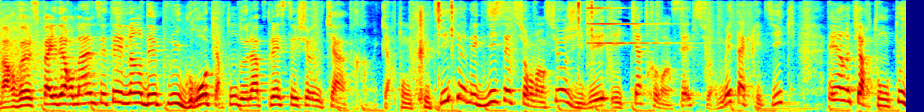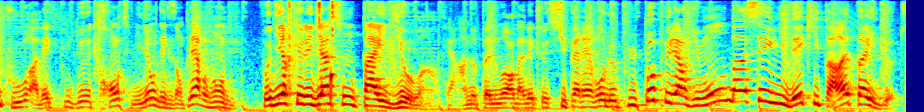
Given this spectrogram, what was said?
Marvel Spider-Man, c'était l'un des plus gros cartons de la PlayStation 4. Un carton critique avec 17 sur 20 sur JV et 87 sur Metacritic, et un carton tout court avec plus de 30 millions d'exemplaires vendus. Faut dire que les gars sont pas idiots, hein. faire un open world avec le super-héros le plus populaire du monde, bah c'est une idée qui paraît pas idiote.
